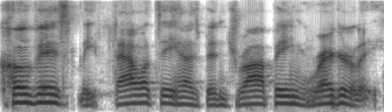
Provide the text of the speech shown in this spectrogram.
COVID's lethality has been dropping regularly.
